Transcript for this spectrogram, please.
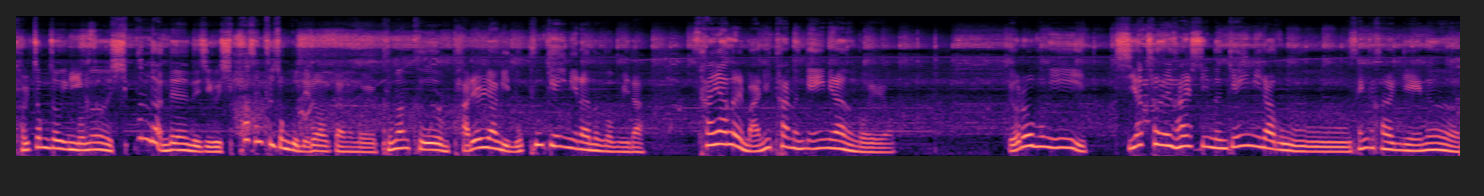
결정적인 거는 10분도 안 되는데 지금 10% 정도 내려갔다는 거예요. 그만큼 발열량이 높은 게임이라는 겁니다. 사양을 많이 타는 게임이라는 거예요. 여러분이 지하철에서 할 수 있는 게임이라고 생각하기에는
